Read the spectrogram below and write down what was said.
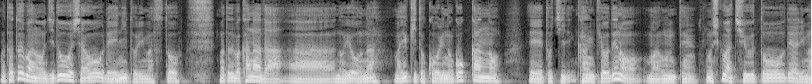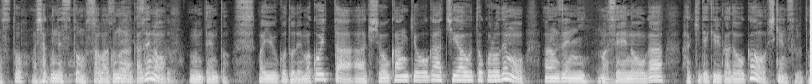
まあ、例えばあの自動車を例にとりますと、まあ、例えばカナダのような、まあ、雪と氷の極寒のえー、土地、環境での、まあ、運転、もしくは中東でありますと、まあ、灼熱と砂漠の中での運転と、まあ、いうことで、まあ、こういった気象環境が違うところでも安全に、まあ、性能が発揮できるかどうかを試験すると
